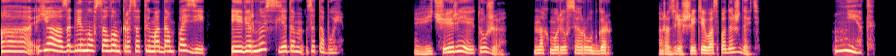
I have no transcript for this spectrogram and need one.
«А я загляну в салон красоты мадам Пази и вернусь следом за тобой». «Вечереет уже», — нахмурился Рутгар. Разрешите вас подождать?» «Нет».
